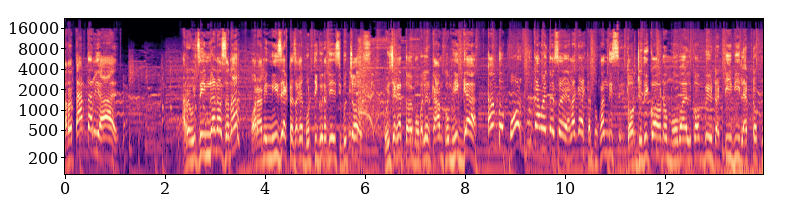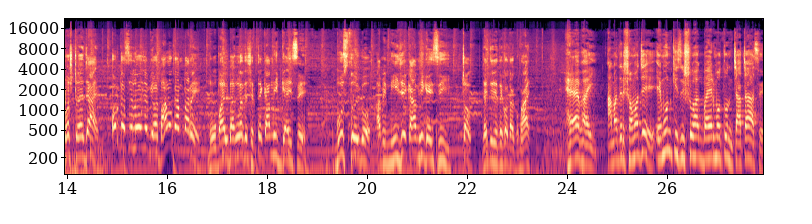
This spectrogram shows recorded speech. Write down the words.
আরে, তাড়াতাড়ি আয়। আরে, ওই যে ইমরান আছে না, ওর আমি নিজে একটা জায়গায় ভর্তি করে দিয়েছি বুঝছস ওই জায়গায় তোর মোবাইলের কাম কম হিগা এখন তো ভরপুর কামাইতেছে এলাকায় একটা দোকান দিছে। তোর যদি কোনো মোবাইল, কম্পিউটার, টিভি, ল্যাপটপ নষ্ট হয়ে যায়, ওর কাছে লয়ে যাবি ওই ভালো কাম পারে। মোবাইল বাংলাদেশের থেকে কাম হিগাইছে বুঝতে হইব, আমি নিজে কাম হিগাইছি চল, যাইতে যেতে কথা ঘুমায় হ্যাঁ ভাই। আমাদের সমাজে এমন কিছু সোহাগ ভাইয়ের মতন চাচা আছে।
